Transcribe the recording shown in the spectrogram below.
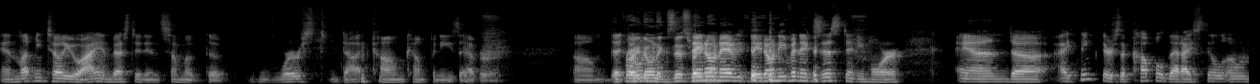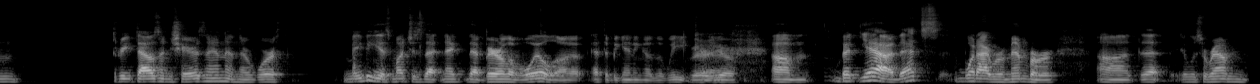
And let me tell you, I invested in some of the worst dot com companies ever. Um, that they probably don't, don't exist. They right don't. Have, they don't even exist anymore. And uh, I think there's a couple that I still own three thousand shares in, and they're worth maybe as much as that ne- that barrel of oil uh, at the beginning of the week. There you go. Um, but yeah, that's what I remember. Uh, that it was around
